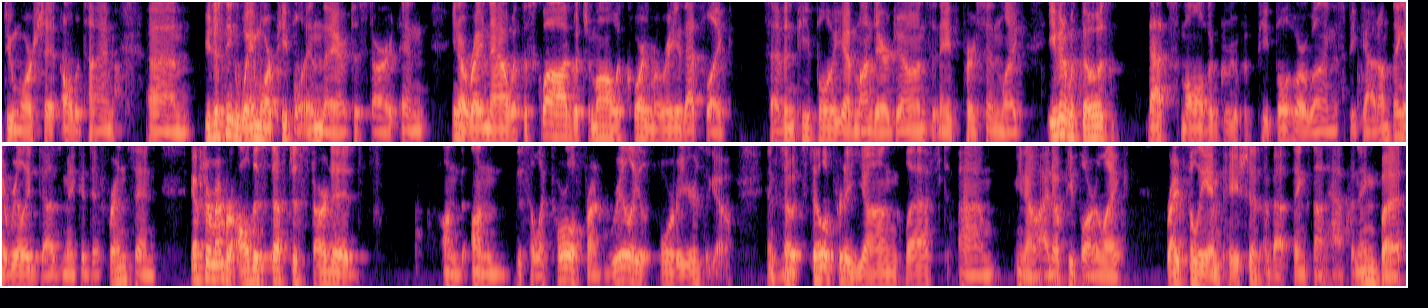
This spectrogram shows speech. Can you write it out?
do more shit all the time. Um, you just need way more people in there to start. And you know, right now with the squad, with Jamal, with Cori Marie, that's like seven people. You have Mondaire Jones, an eighth person. Like even with those that small of a group of people who are willing to speak out on thing, it really does make a difference. And you have to remember all this stuff just started on on this electoral front really four years ago, and so it's still a pretty young left. Um, you know, I know people are like rightfully impatient about things not happening, but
